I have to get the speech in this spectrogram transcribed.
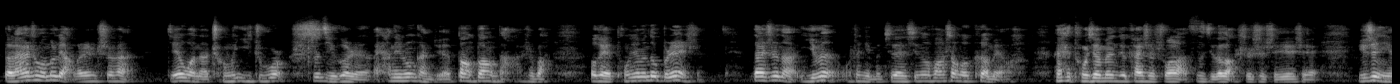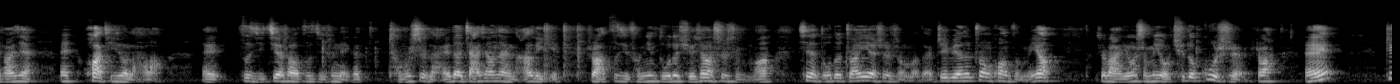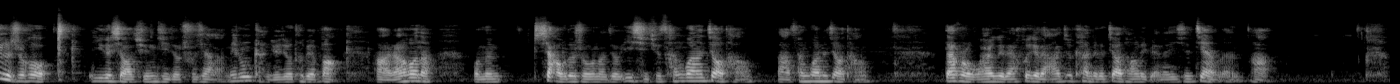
本来是我们两个人吃饭，结果呢成了一桌十几个人，哎呀，那种感觉棒棒哒，是吧？OK，同学们都不认识，但是呢，一问我说你们去新东方上过课没有？哎，同学们就开始说了自己的老师是谁谁谁。于是你发现，哎，话题就来了。哎，自己介绍自己是哪个城市来的，家乡在哪里，是吧？自己曾经读的学校是什么？现在读的专业是什么？在这边的状况怎么样，是吧？有什么有趣的故事，是吧？哎，这个时候一个小群体就出现了，那种感觉就特别棒啊！然后呢，我们下午的时候呢，就一起去参观了教堂啊，参观了教堂。待会儿我还给大家会给大家去看这个教堂里边的一些见闻啊。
